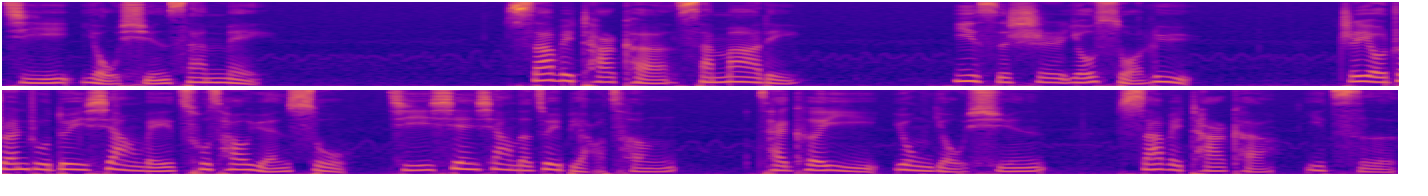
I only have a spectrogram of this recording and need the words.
即有寻三昧 （Savitaka Samadhi），意思是有所虑。只有专注对象为粗糙元素及现象的最表层。才可以用有寻 （savitaka） 一词。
